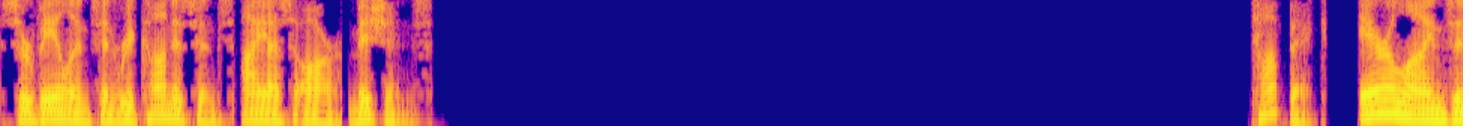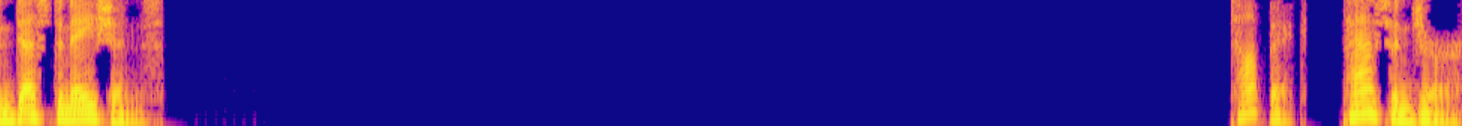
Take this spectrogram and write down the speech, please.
surveillance, and reconnaissance missions. Topic: Airlines and destinations. Topic: Passenger.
